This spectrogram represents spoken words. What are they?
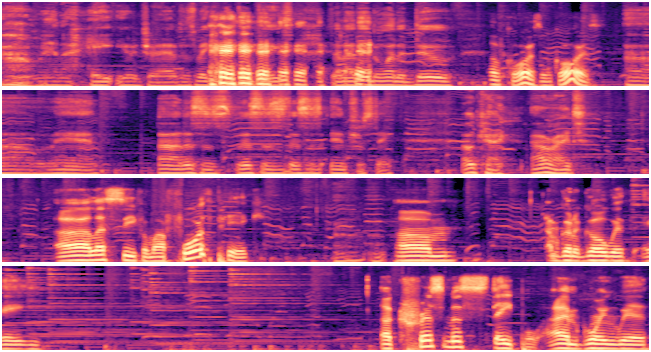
oh man, I hate your draft. It's making me do things that I didn't want to do. Of course, of course. Oh man, oh this is this is this is interesting. Okay, all right. Uh, let's see. For my fourth pick, um, I'm gonna go with a a Christmas staple. I am going with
